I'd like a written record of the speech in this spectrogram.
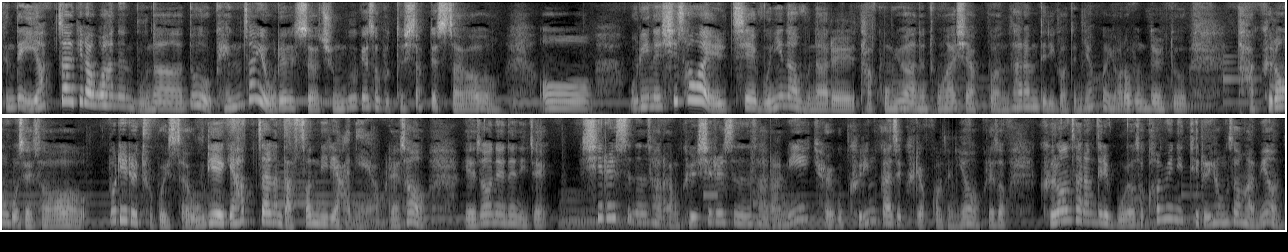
근데 이 합작이라고 하는 문화도 굉장히 오래됐어요. 중국에서부터 시작됐어요. 어, 우리는 시서와 일치의 문이나 문화를 다 공유하는 동아시아권 사람들이거든요. 여러분들도 다 그런 곳에서 뿌리를 두고 있어요. 우리에게 합작은 낯선 일이 아니에요. 그래서 예전에는 이제 시를 쓰는 사람, 글씨를 쓰는 사람이 결국 그림까지 그렸거든요. 그래서 그런 사람들이 모여서 커뮤니티를 형성하면,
